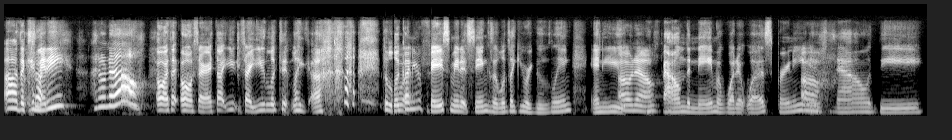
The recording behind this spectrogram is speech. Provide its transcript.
Oh, the committee. I don't know. Oh, I thought. Oh, sorry. I thought you. Sorry, you looked at like uh, the look what? on your face made it seem because it looked like you were googling and you. Oh no! You found the name of what it was. Bernie oh. is now the.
